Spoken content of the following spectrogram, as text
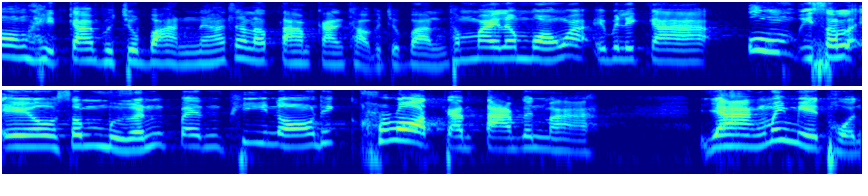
มองเหตุการณ์ปัจจุบันนะถ้าเราตามการข่าวปัจจุบันทำไมเรามองว่าอเมริกา อุ้มอิสราเอลเสมือนเป็นพี่น้องที่คลอดกันตามกันมา อย่างไม่มีผล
